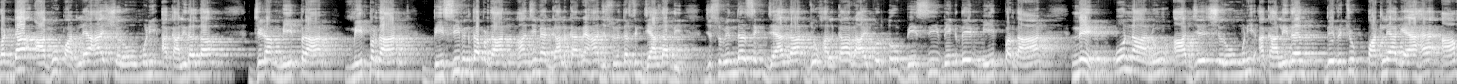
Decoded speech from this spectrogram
ਵੱਡਾ ਆਗੂ ਪਟ ਲਿਆ ਹੈ ਸ਼੍ਰੋਮਣੀ ਅਕਾਲੀ ਦਲ ਦਾ, ਜਿਹੜਾ ਮੀਤ ਪ੍ਰਧਾਨ ਮੀਤ ਪ੍ਰਧਾਨ ਬੀਸੀ ਵਿੰਗ ਦਾ ਪ੍ਰਧਾਨ। ਹਾਂਜੀ ਮੈਂ ਗੱਲ ਕਰ ਰਿਹਾ ਹਾਂ ਜਸਵਿੰਦਰ ਸਿੰਘ ਜੈਲਦਾਰ ਦੀ। ਜਸਵਿੰਦਰ ਸਿੰਘ ਜੈਲਦਾਰ, ਜੋ ਹਲਕਾ ਰਾਜਪੁਰ ਤੋਂ ਬੀਸੀ ਵਿੰਗ ਦੇ ਮੀਤ ਪ੍ਰਧਾਨ ਨੇ, ਉਹਨਾਂ ਨੂੰ ਅੱਜ ਸ਼੍ਰੋਮਣੀ ਅਕਾਲੀ ਦਲ ਦੇ ਵਿੱਚੋਂ ਪਟ ਲਿਆ ਗਿਆ ਹੈ। ਆਮ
